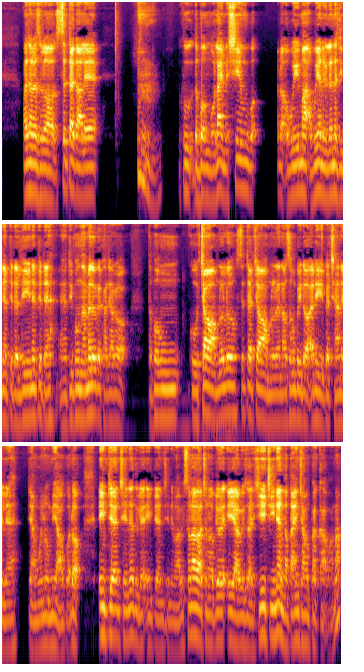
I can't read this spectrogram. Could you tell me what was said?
။ဘာကြောင့်လဲဆိုတော့စစ်တပ်ကလည်းအခုတပုံကိုလိုက်မရှင်းဘူးပေါ့။အဲ့တော့အဝေးမှာအဝေးကနေလက်နဲ့ကြီးနဲ့ပြစ်တယ်လေရင်နဲ့ပြစ်တယ်အဲဒီပုံစံမဲ့လုပ်တဲ့ခါကျတော့တပုံကိုကြောက်အောင်လို့လို့စစ်တပ်ကြောက်အောင်လို့လည်းနောက်ဆုံးပြီးတော့အဲ့ဒီဘက်ချမ်းတွေလည်းပြန်ဝင်လို့မရဘူးပေါ့။အဲ့တော့အိမ်ပြန်ချင်တဲ့သူလည်းအိမ်ပြန်ချင်နေပါပြီ။ဆွမ်းနာကကျွန်တော်ပြောတဲ့ AR ဆိုတာရေကြီးနဲ့ငတိုင်းချောင်းဘက်ကပါနော်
